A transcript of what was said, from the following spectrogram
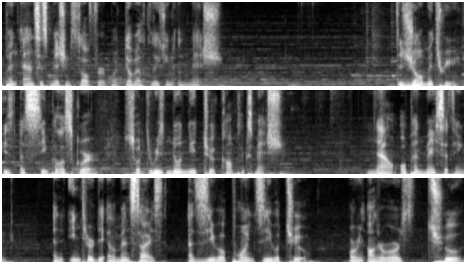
Open ANSYS meshing software by double-clicking on Mesh. The geometry is as simple as square, so there is no need to a complex mesh. Now open mesh setting and enter the element size at 0.02 or in other words 2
